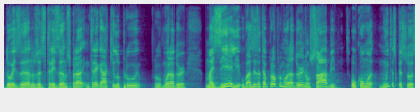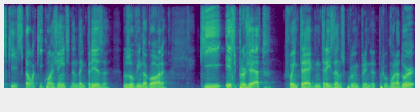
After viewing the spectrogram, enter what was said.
dois anos, ou três anos para entregar aquilo pro, pro morador. Mas ele, o- às vezes até o próprio morador não sabe, ou como muitas pessoas que estão aqui com a gente dentro da empresa, nos ouvindo agora, que esse projeto que foi entregue em três anos para o morador,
